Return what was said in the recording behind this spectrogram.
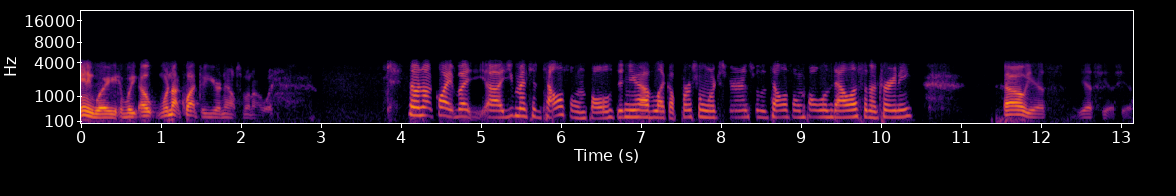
anyway, we oh we're not quite to your announcement, are we? No, not quite. But uh, you mentioned telephone poles. Didn't you have like a personal experience with a telephone pole in Dallas and a trainee? Oh yes, yes, yes, yes.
